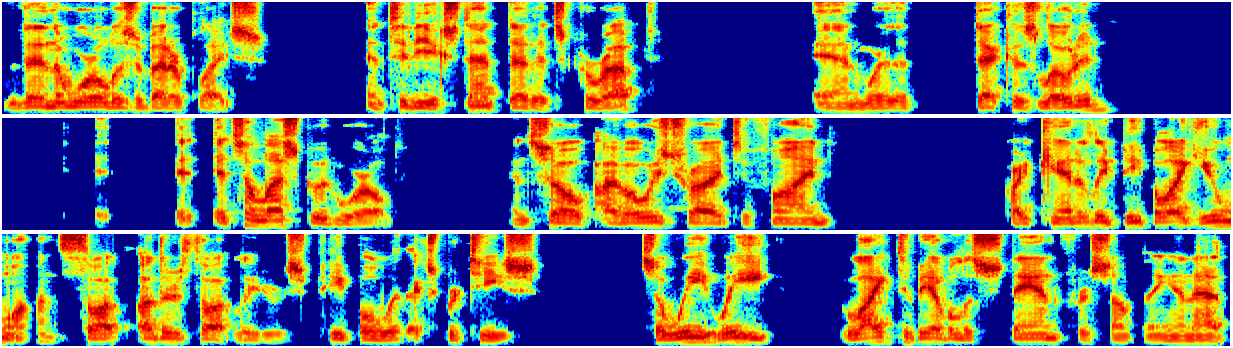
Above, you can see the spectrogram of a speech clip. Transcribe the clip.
then the world is a better place. And to the extent that it's corrupt and where the deck is loaded, it, it's a less good world. And so I've always tried to find, quite candidly, people like you on thought other thought leaders, people with expertise. So we we like to be able to stand for something, and that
